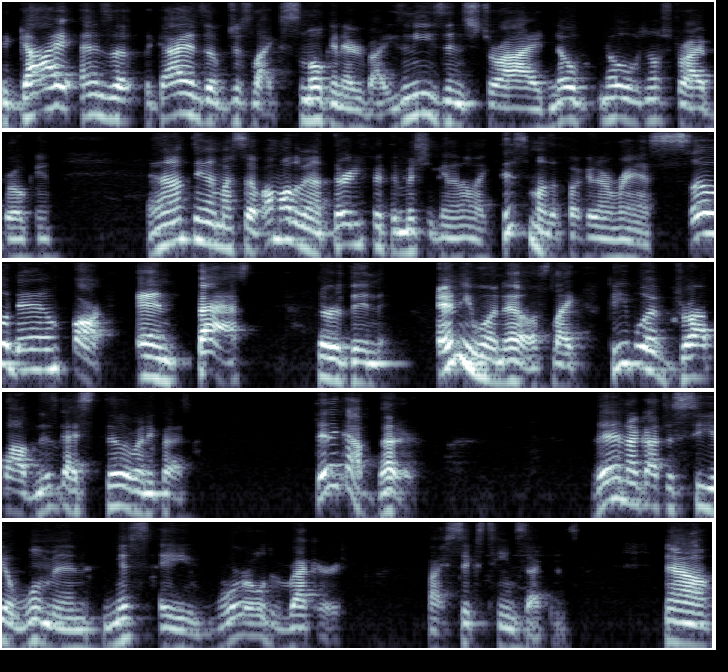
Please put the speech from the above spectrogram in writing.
The guy ends up, the guy ends up just like smoking everybody. And he's in stride, no, no, no stride broken. And I'm thinking to myself, I'm all the way on 35th in Michigan, and I'm like, this motherfucker ran so damn far and faster than anyone else. Like people have dropped off, and this guy's still running fast. Then it got better. Then I got to see a woman miss a world record by 16 seconds. Now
